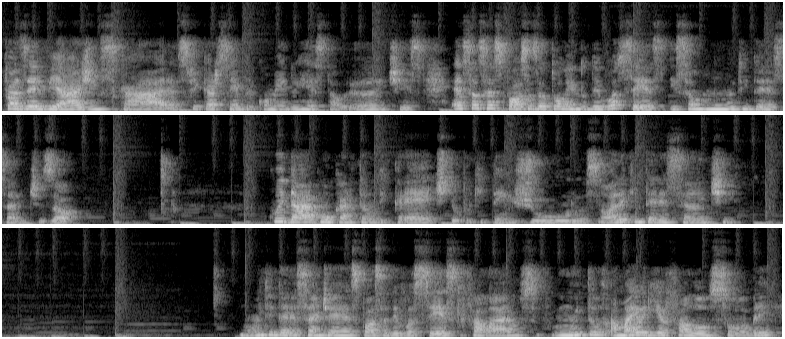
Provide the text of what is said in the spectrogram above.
Fazer viagens caras, ficar sempre comendo em restaurantes. Essas respostas eu tô lendo de vocês e são muito interessantes, ó. Cuidar com o cartão de crédito porque tem juros. Olha que interessante. Muito interessante a resposta de vocês que falaram muito, a maioria falou sobre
